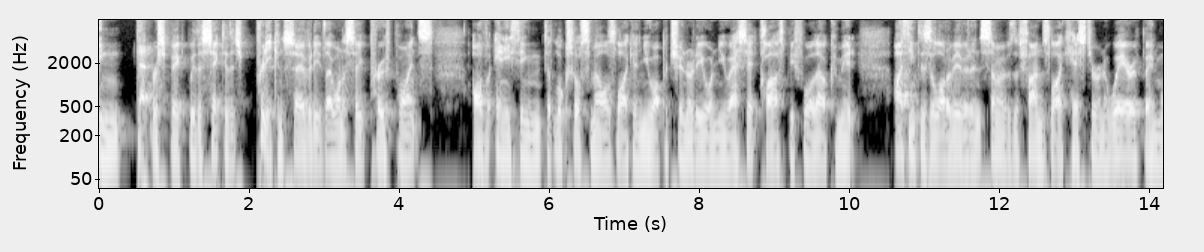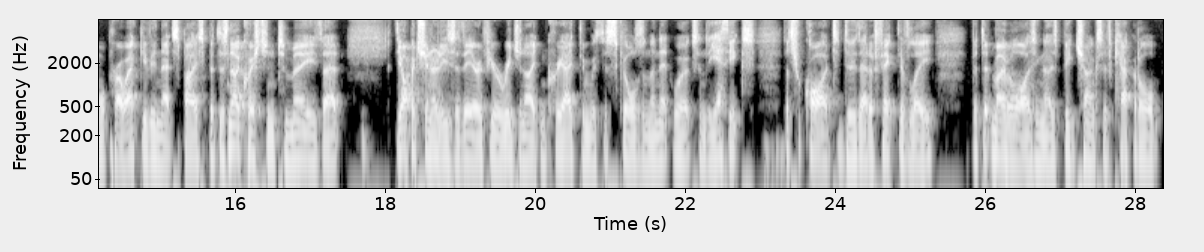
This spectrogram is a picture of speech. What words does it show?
in that respect with a sector that's pretty conservative. They want to see proof points of anything that looks or smells like a new opportunity or new asset class before they'll commit. I think there's a lot of evidence. Some of the funds like HESTA and Aware have been more proactive in that space, but there's no question to me that the opportunities are there if you originate and create them with the skills and the networks and the ethics that's required to do that effectively. But that mobilizing those big chunks of capital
